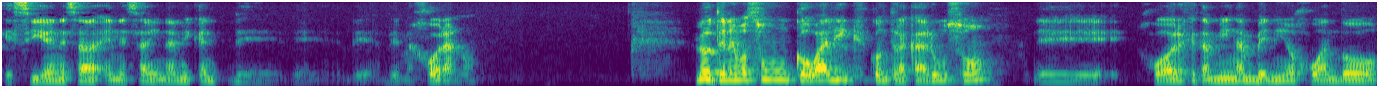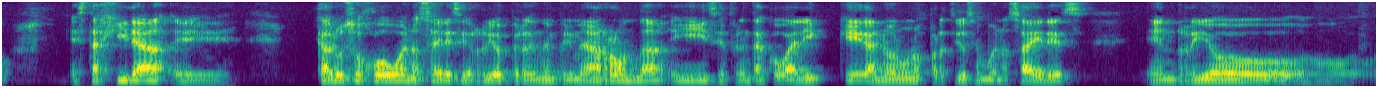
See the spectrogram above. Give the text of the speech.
que siga en esa, en esa dinámica de, mejora, ¿no? Luego tenemos un Kovalik contra Caruso. Eh, jugadores que también han venido jugando esta gira. Eh, Caruso jugó Buenos Aires y Río perdiendo en primera ronda y se enfrenta a Kovalik que ganó algunos partidos en Buenos Aires, en Río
